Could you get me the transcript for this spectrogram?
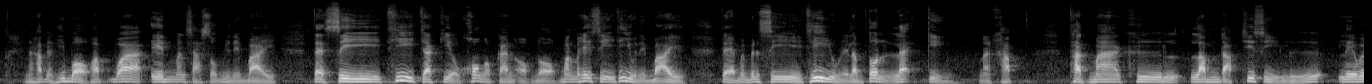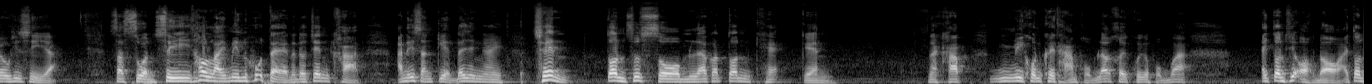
ำนะครับอย่างที่บอกครับว่า N มันสะสมอยู่ในใบ แต่ C ที่จะเกี่ยวข้องกับการออกดอก มันไม่ใช่ C ที่อยู่ในใบ แต่มันเป็น C ที่อยู่ในลำต้นและกิ่งนะครับถัดมาคือลำดับที่ 4 หรือเลเวลที่4อะ สัดส่วน C เท่าไรไม่รู้แต่ไนโตรเจนขาด อันนี้สังเกตได้ยังไง เช่น ต้นซุดโทมแล้วก็ต้นแคะแกนนะครับ มีคนเคยถามผมแล้วเคยคุยกับผมว่าไอ้ต้นที่ออกดอกไอ้ต้น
